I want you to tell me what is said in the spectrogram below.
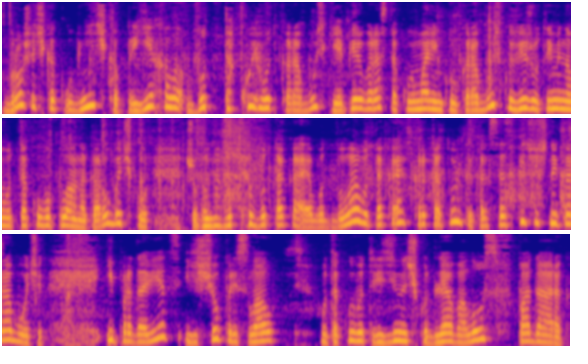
Брошечка-клубничка приехала вот такой вот коробуське. Я первый раз такую маленькую коробуську вижу вот именно вот такого плана коробочку, чтобы она вот, вот такая вот была, вот такая крохотулька, как со спичечный коробочек. И продавец еще прислал вот такую вот резиночку для волос в подарок.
